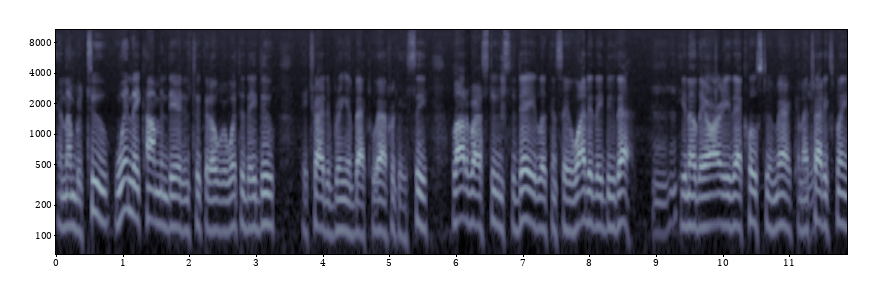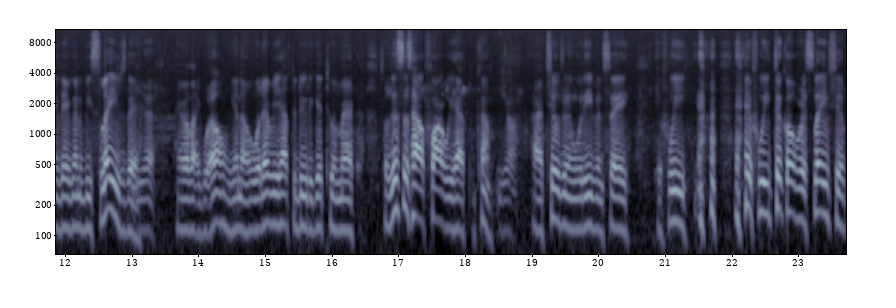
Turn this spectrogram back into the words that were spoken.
And number two, when they commandeered and took it over, what did they do? They tried to bring it back to Africa. You see, a lot of our students today look and say, why did they do that? Mm-hmm. You know, they're already that close to America. And I try to explain they're going to be slaves there. Yeah. They were like, well, you know, whatever you have to do to get to America. So this is how far we have to come Yeah. our children would even say, if we if we took over a slave ship,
